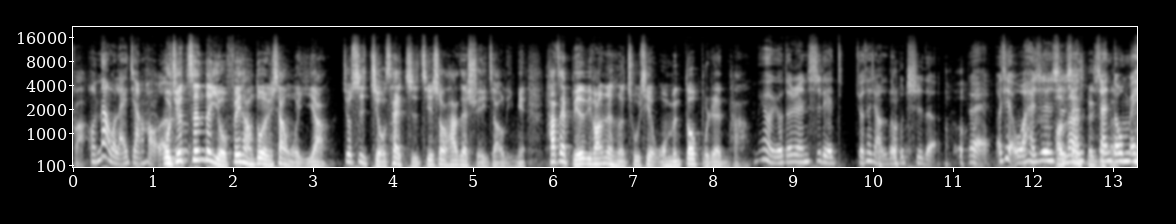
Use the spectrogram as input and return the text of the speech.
法。哦，那我来讲好了。我觉得真的有非常多人像我一样，就是韭菜只接受它在水饺里面，它在别的地方任何出现，我们都不认它。没有，有的人是连韭菜饺子都不吃的。对，而且我还是认识山、哦、山东妹。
